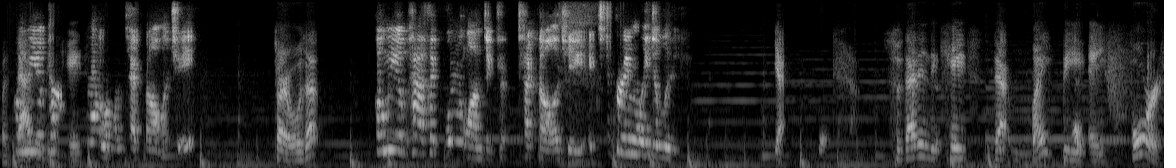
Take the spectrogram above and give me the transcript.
But that Homeopathic indicates. Vorlon technology. Sorry, what was that? Homeopathic Vorlon te- technology, extremely diluted. Yeah. So that indicates that might be a fourth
